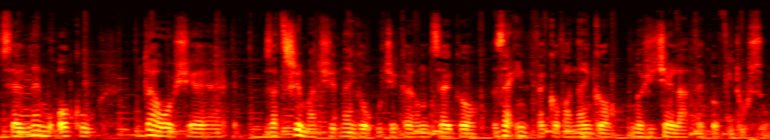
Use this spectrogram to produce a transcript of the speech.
celnemu oku udało się zatrzymać jednego uciekającego, zainfekowanego nosiciela tego wirusu.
